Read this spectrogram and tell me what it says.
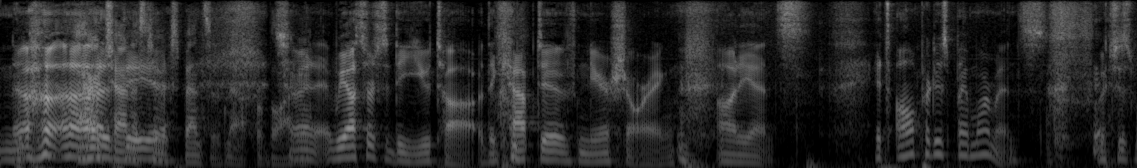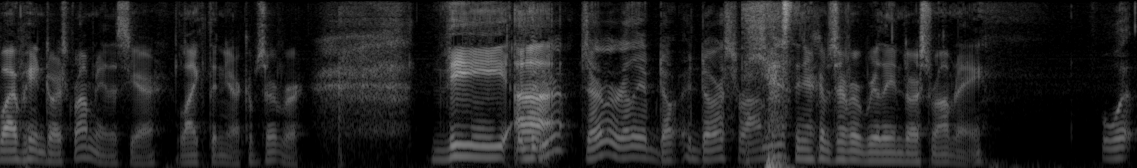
No, heard China's the- too expensive now for blogging. We outsourced it to Utah, the captive nearshoring audience. It's all produced by Mormons, which is why we endorsed Romney this year, like the New York Observer. The Did the New uh, York Observer really endor- endorse Romney? yes, the New York Observer really endorsed Romney. What,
